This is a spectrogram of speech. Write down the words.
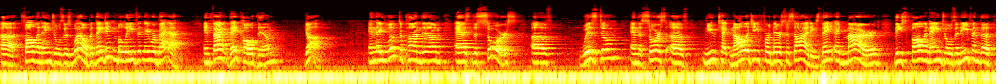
uh, fallen angels as well, but they didn't believe that they were bad. In fact, they called them God. And they looked upon them as the source of wisdom and the source of new technology for their societies. They admired these fallen angels and even the,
